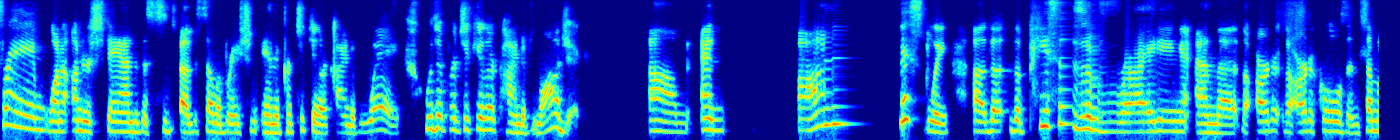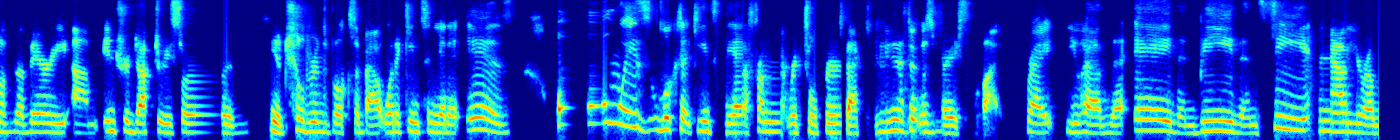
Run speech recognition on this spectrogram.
frame. Want to understand the, uh, the celebration in a particular kind of way with a particular kind of logic. Um, and honestly, uh, the the pieces of writing and the the art the articles and some of the very um, introductory sort of you know children's books about what a quinceañera is always looked at quinceañera from that ritual perspective, even if it was very simplified. Right? You have the A, then B, then C, and now you're a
